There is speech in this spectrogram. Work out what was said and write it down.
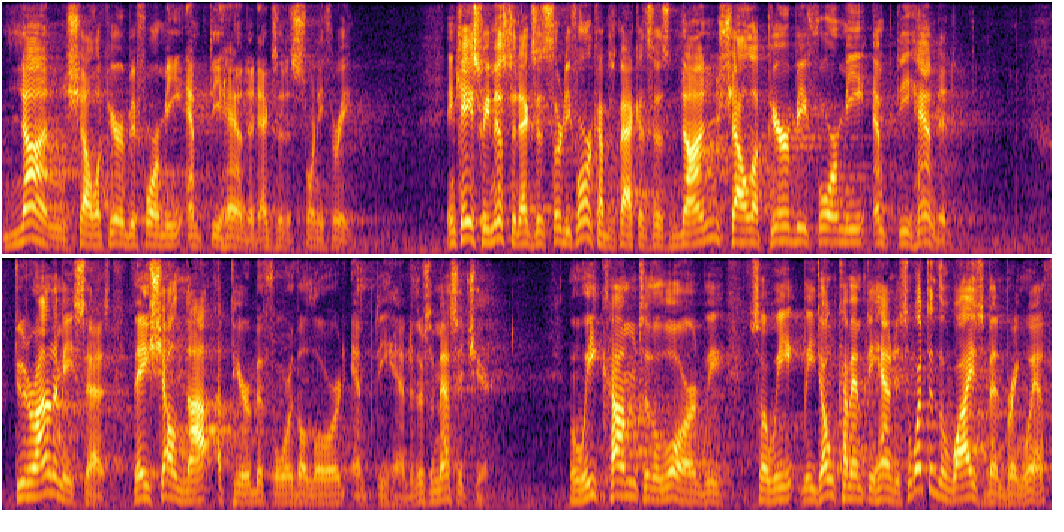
none shall appear before me empty handed. Exodus 23. In case we missed it, Exodus 34 comes back and says, None shall appear before me empty handed. Deuteronomy says, They shall not appear before the Lord empty handed. There's a message here. When we come to the Lord, we, so we, we don't come empty handed. So, what did the wise men bring with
